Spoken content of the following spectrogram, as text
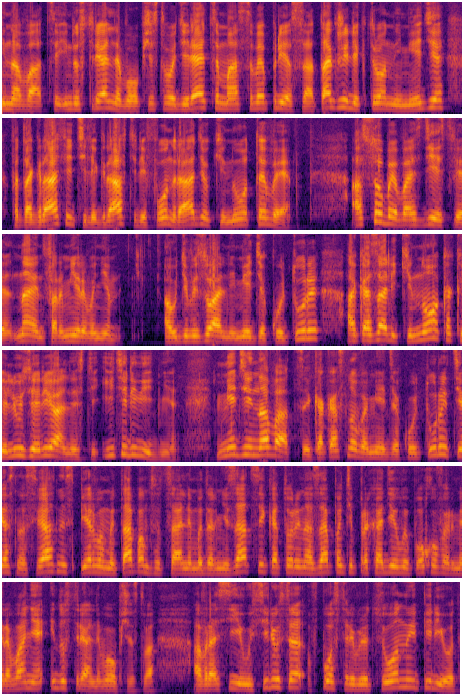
медиа-инноваций индустриального общества выделяется массовая пресса, а также электронные медиа, фотографии, телеграф, телефон, радио, кино, ТВ. Особое воздействие на информирование аудиовизуальной медиакультуры оказали кино как иллюзия реальности и телевидение. Медиаинновации как основа медиакультуры тесно связаны с первым этапом социальной модернизации, который на Западе проходил в эпоху формирования индустриального общества, а в России усилился в постреволюционный период,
